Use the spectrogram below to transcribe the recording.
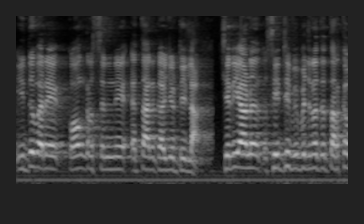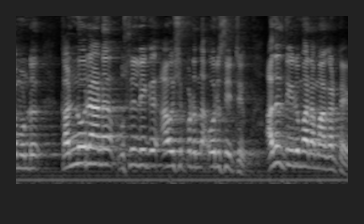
ഇതുവരെ കോൺഗ്രസിന് എത്താൻ കഴിഞ്ഞിട്ടില്ല. ശരിയാണ് സീറ്റ് വിഭജനത്തിൽ തർക്കമുണ്ട്. കണ്ണൂരാണ് മുസ്ലിം ലീഗ് ആവശ്യപ്പെടുന്ന ഒരു സീറ്റ് അതിൽ തീരുമാനമാകട്ടെ.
